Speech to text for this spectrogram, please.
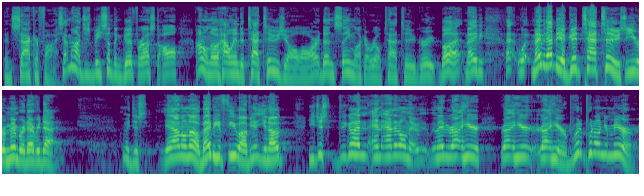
than sacrifice. That might just be something good for us to all. I don't know how into tattoos y'all are. It doesn't seem like a real tattoo group, but maybe that, maybe that'd be a good tattoo so you remember it every day. Let me just, yeah, I don't know. Maybe a few of you, you know, you just go ahead and, and add it on there. Maybe right here, right here, right here. Put put it on your mirror.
